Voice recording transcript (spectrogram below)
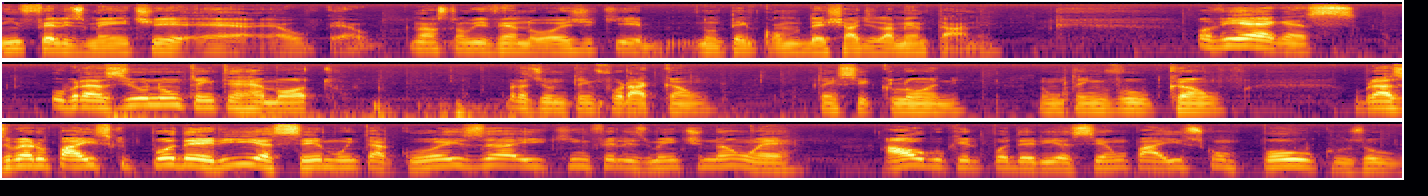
infelizmente, é, é, o, é o que nós estamos vivendo hoje que não tem como deixar de lamentar. Né? Ô Viegas, o Brasil não tem terremoto, o Brasil não tem furacão, não tem ciclone, não tem vulcão. O Brasil era o país que poderia ser muita coisa e que infelizmente não é. Algo que ele poderia ser um país com poucos ou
